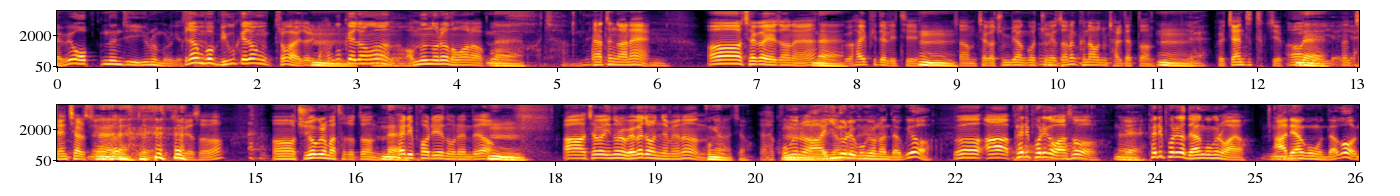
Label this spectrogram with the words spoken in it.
왜 없는지 이유를 모르겠어요. 그냥 뭐 미국 계정 들어가야죠. 그러니까 음. 한국 계정은 어. 없는 노래가 너무 많아갖고. 네. 아, 참네. 하여튼간에 음. 어 제가 예전에 네. 그 하이피델리티 음, 음. 참 제가 준비한 것 중에서는 그나마 좀 잘 됐던 음. 예. 그 djent 특집 어, 네. 예, 예, 예. 젠체할 수 있는 네. djent 특집에서 어 주역을 맡아줬던 네. Periphery의 노래인데요. 음. 아 제가 이 노래 왜 가져왔냐면은 공연하죠. 야, 공연을 음. 아, 이 하는 노래. 공연한다고요? 어, 아 Periphery가 와서 네. 예. Periphery가 내한 공연을 와요. 아, 내한공 온다고? 난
